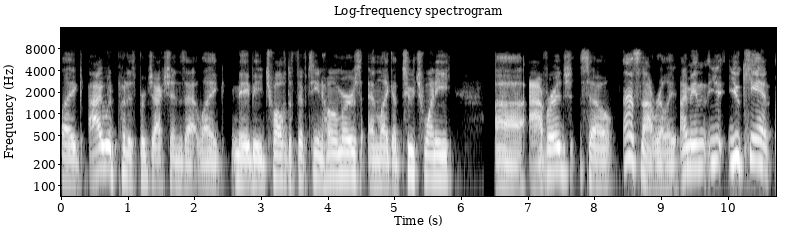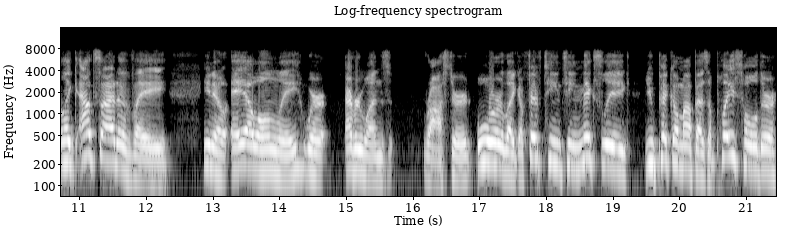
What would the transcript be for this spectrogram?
like I would put his projections at like maybe 12 to 15 homers and like a 220 uh average. So that's not really. I mean, you you can't like outside of a you know, AL only where everyone's rostered or like a 15 team mixed league, you pick them up as a placeholder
